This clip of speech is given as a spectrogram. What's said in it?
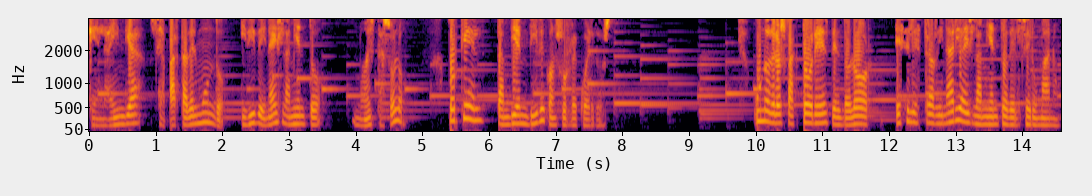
que en la India se aparta del mundo y vive en aislamiento, no está solo, porque él también vive con sus recuerdos. Uno de los factores del dolor es el extraordinario aislamiento del ser humano.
